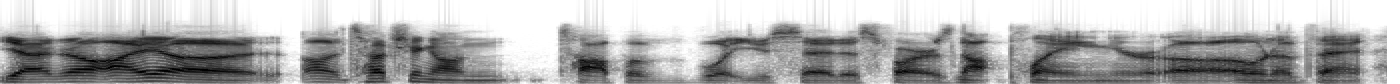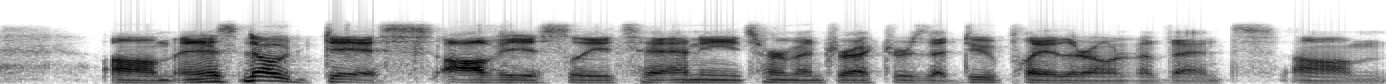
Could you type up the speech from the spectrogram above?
yeah, no, I uh, uh, touching on top of what you said as far as not playing your uh, own event. Um, and it's no diss, obviously, to any tournament directors that do play their own event. Um,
